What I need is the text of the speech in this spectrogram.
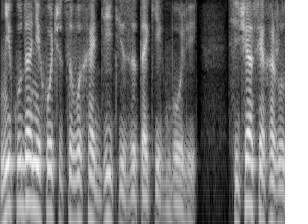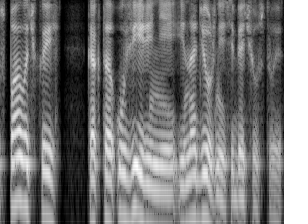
Никуда не хочется выходить из-за таких болей. Сейчас я хожу с палочкой, как-то увереннее и надежнее себя чувствую.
